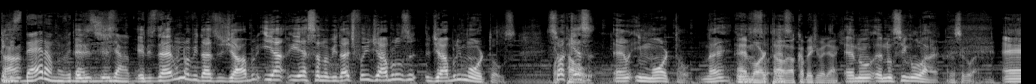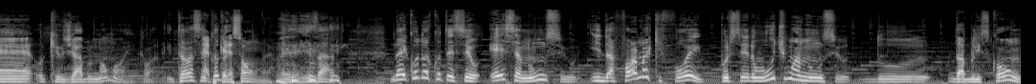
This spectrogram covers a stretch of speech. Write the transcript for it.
tá? Eles deram novidades Eles, de Diablo. eles deram novidades de Diablo e, a- e essa novidade foi Diablo, Diablo Immortals. Só que Mortal. essa. É Immortal, né? É mortal, eu é, acabei de olhar aqui. é, no, é no singular. No celular. É, o que o Diablo não morre, claro. Então, assim, É, porque ele é só um, né? É, exato. Daí quando aconteceu esse anúncio, e da forma que foi, por ser o último anúncio do, da BlizzCon,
